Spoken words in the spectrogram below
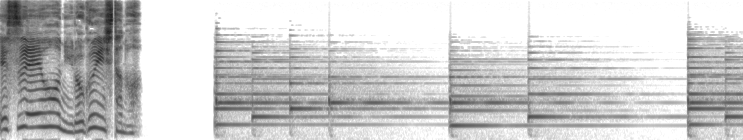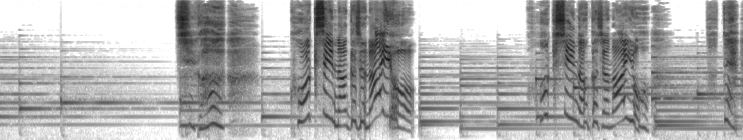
SAO にログインしたの。違う。好奇心なんかじゃないよ奇心なんかじゃないよだって、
